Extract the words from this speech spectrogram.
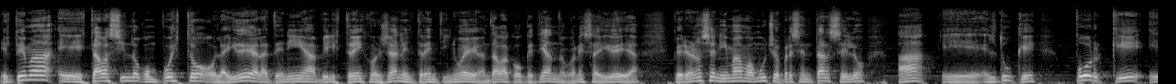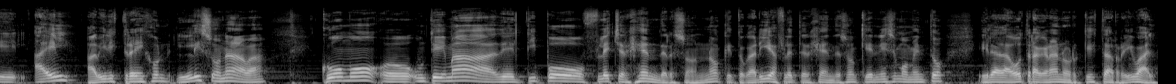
El tema eh, estaba siendo compuesto, o la idea la tenía Billy Strayhorn ya en el 39, andaba coqueteando con esa idea, pero no se animaba mucho a presentárselo a el duque porque a él, a Billy Strayhorn, le sonaba como un tema del tipo Fletcher Henderson, ¿no? que tocaría Fletcher Henderson, que en ese momento era la otra gran orquesta rival.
